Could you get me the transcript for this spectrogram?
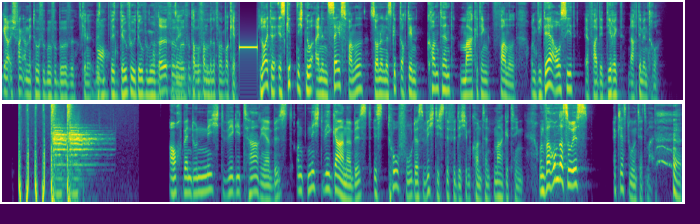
Genau, ich fange an mit Tofu, Mufu, Böwe. Genau, wir sind, wir sind Tofu, Tofu, Move. Tofu, Also, Tofu, Top of Funnel, okay. Leute, es gibt nicht nur einen Sales Funnel, sondern es gibt auch den Content Marketing Funnel. Und wie der aussieht, erfahrt ihr direkt nach dem Intro. Auch wenn du nicht Vegetarier bist und nicht Veganer bist, ist Tofu das Wichtigste für dich im Content Marketing. Und warum das so ist, erklärst du uns jetzt mal.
